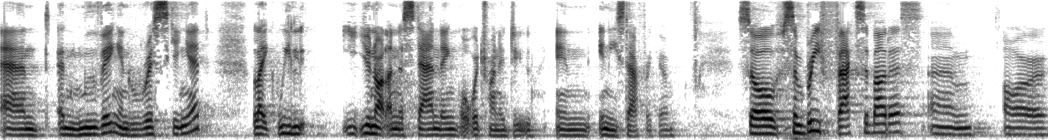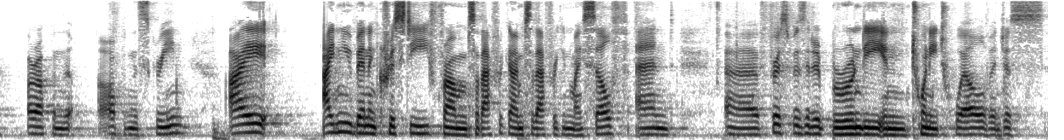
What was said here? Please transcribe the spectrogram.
and, and moving and risking it, like we, you're not understanding what we're trying to do in, in East Africa. So, some brief facts about us um, are, are up, in the, up on the screen. I, I knew Ben and Christy from South Africa. I'm South African myself, and uh, first visited Burundi in 2012, and just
